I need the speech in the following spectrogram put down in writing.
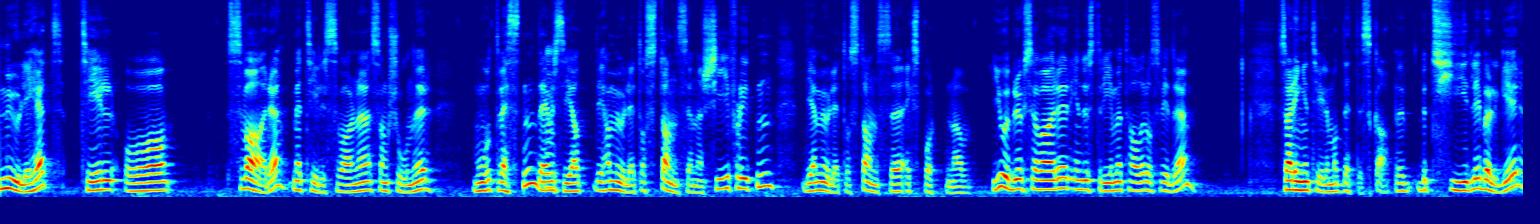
mulighet til å svare med tilsvarende sanksjoner mot Vesten. Dvs. Si at de har mulighet til å stanse energiflyten, de har mulighet til å stanse eksporten av jordbruksvarer, industrimetaller osv. Så, videre. så er det ingen tvil om at dette skaper betydelige bølger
